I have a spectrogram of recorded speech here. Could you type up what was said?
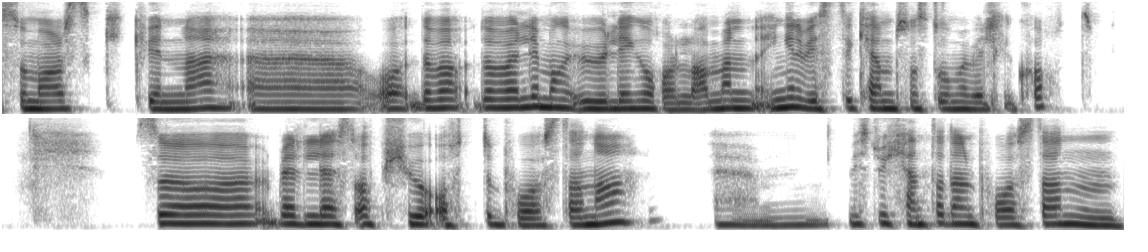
somalsk kvinne. og det var, det var, veldig mange ulike roller, men ingen visste hvem som sto med hvilke kort. Så ble det lest opp 28 påstander. Ehm, hvis du kjente at den påstanden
